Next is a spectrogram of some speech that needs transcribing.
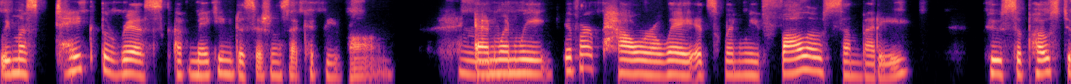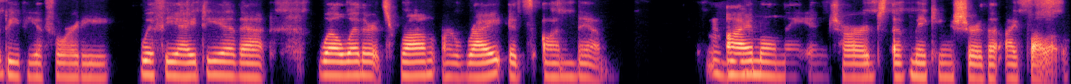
we must take the risk of making decisions that could be wrong. Mm. And hmm. when we give our power away, it's when we follow somebody who's supposed to be the authority with the idea that, well, whether it's wrong or right, it's on them. Mm-hmm. I'm only in charge of making sure that I follow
